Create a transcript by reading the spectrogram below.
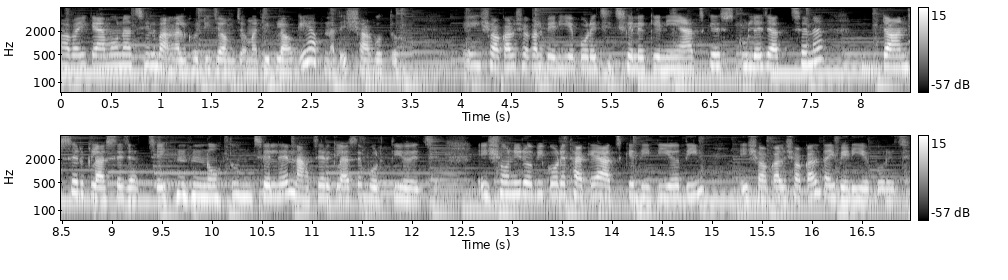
সবাই কেমন আছেন? বাঙালঘটি জমজমাটি ব্লগে আপনাদের স্বাগত। এই সকাল সকাল বেরিয়ে পড়েছি ছেলেকে নিয়ে। আজকে স্কুলে যাচ্ছে না, ডান্সের ক্লাসে যাচ্ছে। নতুন ছেলে নাচের ক্লাসে ভর্তি হয়েছে। এই শনি রবি করে থাকে আজকে দ্বিতীয় দিন। এই সকাল সকাল তাই বেরিয়ে পড়েছে।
